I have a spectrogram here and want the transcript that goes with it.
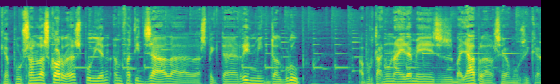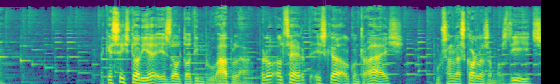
que pulsant les cordes podien enfatitzar l'aspecte rítmic del grup, aportant un aire més ballable a la seva música. Aquesta història és del tot improbable, però el cert és que el contrabaix, pulsant les cordes amb els dits,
